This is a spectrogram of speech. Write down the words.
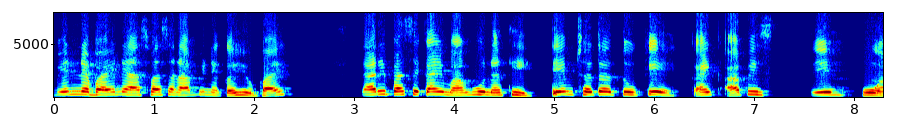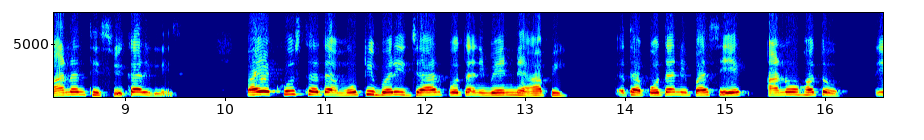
બેનને ભાઈને આશ્વાસન આપીને કહ્યું, ભાઈ, તારી પાસે કાંઈ માંગવું નથી. તેમ છતાં તું કે, કાંઈક આપીશ તે હું આનંદથી સ્વીકારી લઈશ. ભાઈએ ખુશ થતા મુઠ્ઠી ભરી જાર પોતાની બેનને આપી તથા પોતાની પાસે એક આનો હતો તે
